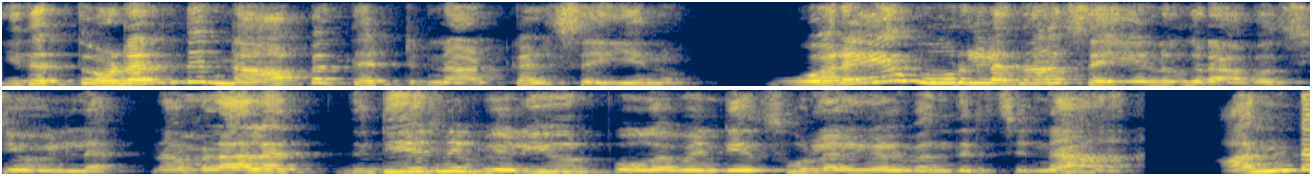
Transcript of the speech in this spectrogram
இதை தொடர்ந்து நாற்பத்தெட்டு நாட்கள் செய்யணும். ஒரே ஊர்ல தான் செய்யணுங்கிற அவசியம் இல்லை. நம்மளால திடீர்னு வெளியூர் போக வேண்டிய சூழல்கள் வந்துருச்சுன்னா அந்த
